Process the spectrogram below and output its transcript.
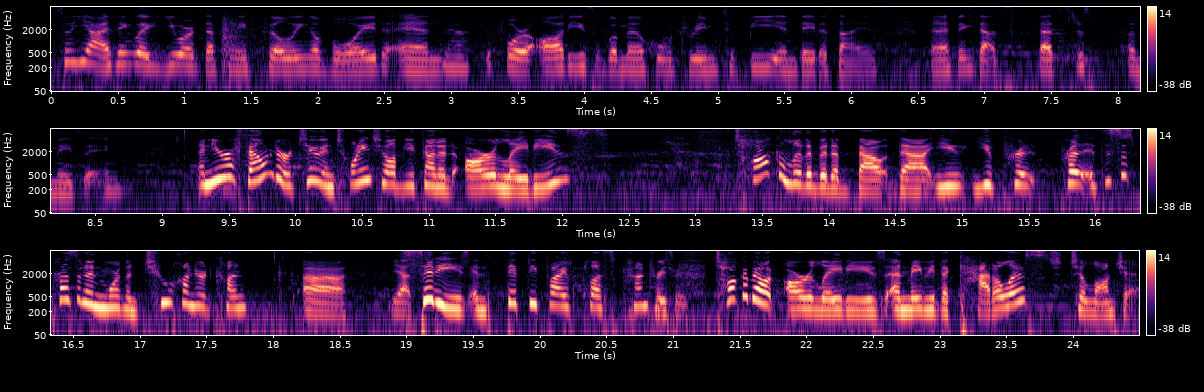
So yeah, I think like you are definitely filling a void, and Yeah. for all these women who dream to be in data science, and I think that's that's just amazing. And you're a founder too. In 2012, you founded R-Ladies. Talk a little bit about that. You, you this is present in more than 200 con- uh, Yes. cities in 55 plus countries. Talk about R-Ladies and maybe the catalyst to launch it.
